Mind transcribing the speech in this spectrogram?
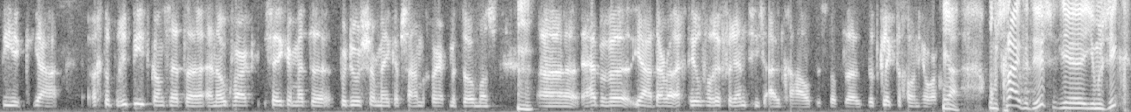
die ik ja, echt op repeat kan zetten. En ook waar ik zeker met de producer mee heb samengewerkt met Thomas, eh, hebben we ja, daar wel echt heel veel referenties uitgehaald. Dus dat, eh, dat klikte gewoon heel erg goed. Ja. Omschrijf het dus, je, je muziek.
